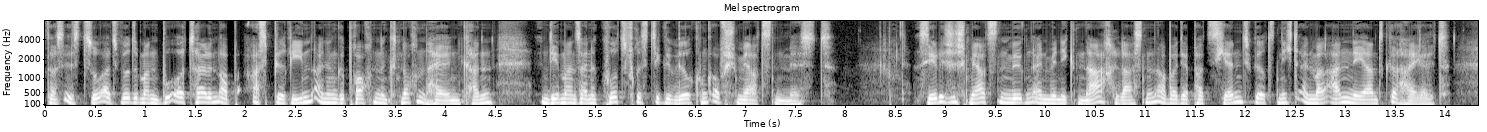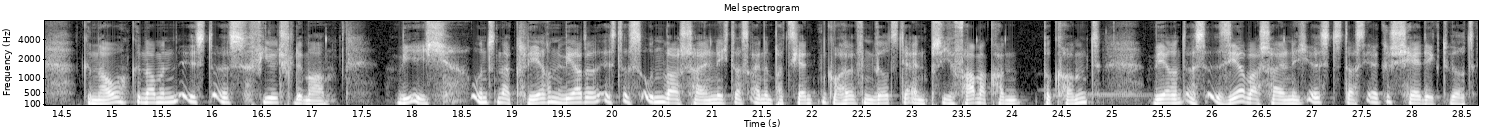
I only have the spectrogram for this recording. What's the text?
Das ist so, als würde man beurteilen, ob Aspirin einen gebrochenen Knochen heilen kann, indem man seine kurzfristige Wirkung auf Schmerzen misst. Seelische Schmerzen mögen ein wenig nachlassen, aber der Patient wird nicht einmal annähernd geheilt. Genau genommen ist es viel schlimmer. Wie ich unten erklären werde, ist es unwahrscheinlich, dass einem Patienten geholfen wird, der ein Psychopharmakon bekommt, während es sehr wahrscheinlich ist, dass er geschädigt wird.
